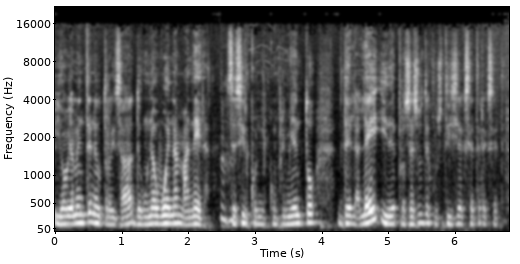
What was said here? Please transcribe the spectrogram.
y, obviamente neutralizada de una buena manera, uh -huh. es decir, con el cumplimiento de la ley y de procesos de justicia, etcétera, etcétera.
